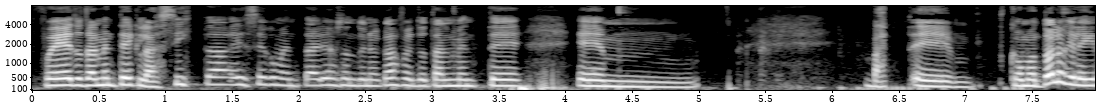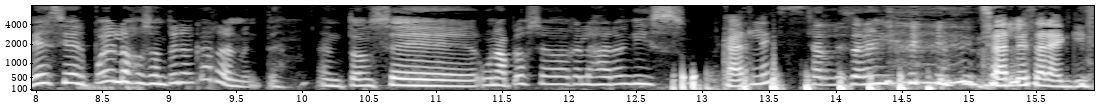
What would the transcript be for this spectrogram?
Fue totalmente clasista ese comentario de José Antonio Cas, fue totalmente... em, eh, como todo lo que la iglesia del pueblo José Antonio acá realmente. Entonces, un aplauso a Carlos Aranguis. ¿Carles? Charles Aranguis. Charles Aranguis.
